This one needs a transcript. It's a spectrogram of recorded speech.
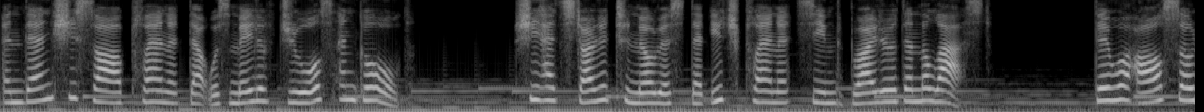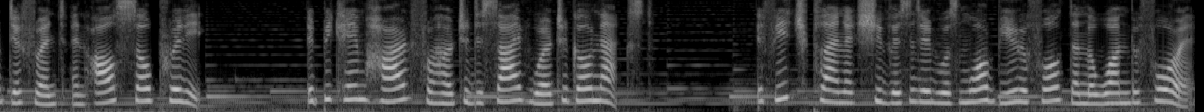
And then she saw a planet that was made of jewels and gold. She had started to notice that each planet seemed brighter than the last. They were all so different and all so pretty. It became hard for her to decide where to go next. If each planet she visited was more beautiful than the one before it,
